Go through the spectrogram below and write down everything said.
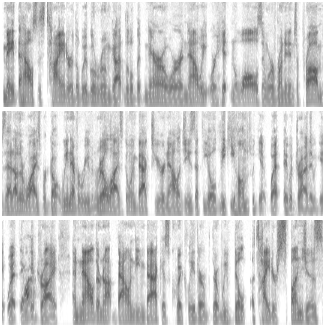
made the houses tighter, the wiggle room got a little bit narrower, and now we, we're hitting the walls and we're running into problems that otherwise we're going. We never even realized. Going back to your analogies, that the old leaky homes would get wet, they would dry, they would get wet, they would get dry, and now they're not bounding back as quickly. They're, they're we've built a tighter sponges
